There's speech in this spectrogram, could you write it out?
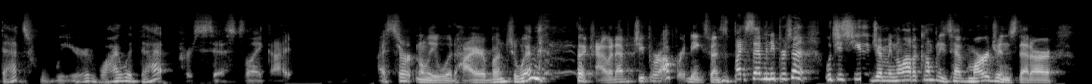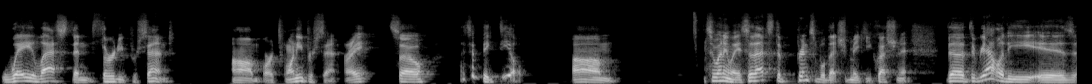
that's weird. Why would that persist?" Like I, I certainly would hire a bunch of women. like I would have cheaper operating expenses by 70%, which is huge. I mean, a lot of companies have margins that are way less than 30% um, or 20%, right? So that's a big deal. Um, so anyway, so that's the principle that should make you question it. The the reality is,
